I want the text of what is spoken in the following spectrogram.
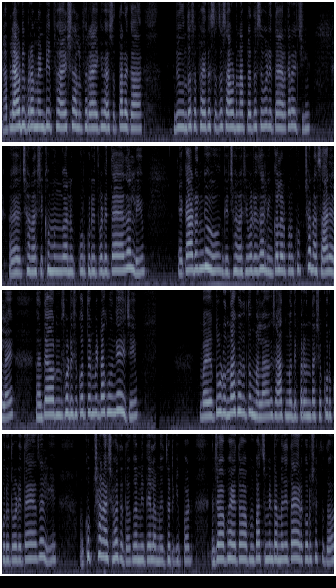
आपल्या आवडीप्रमाणे डीप फ्राय शाल फ्राय किंवा असं तडका देऊन तसं फ्राय तसं जसं आवडणं आपल्या तशी वडी तयार करायची. छान अशी खमंग आणि कुरकुरीत वडी तयार झाली. हे काढून घेऊ. की छान अशी वडी झाली कलर पण खूप छान असा आलेला आहे. आणि त्यावर थोडीशी कोथिंबीर टाकून घ्यायची. बाई तोडून दाखवते तुम्हाला. कसं आतमध्येपर्यंत अशी कुरकुरीत वडी तयार झाली. खूप छान असे होते तर कमी तेलामध्ये झटकीपट. जेव्हा पाहिजे तेव्हा आपण पाच मिनटामध्ये तयार करू शकतो तर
